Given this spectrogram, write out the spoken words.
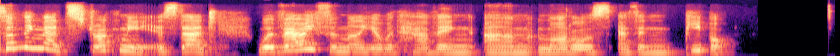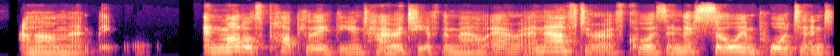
something that struck me is that we're very familiar with having um, models as in people. Um, and models populate the entirety of the Mao era and after, of course, and they're so important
